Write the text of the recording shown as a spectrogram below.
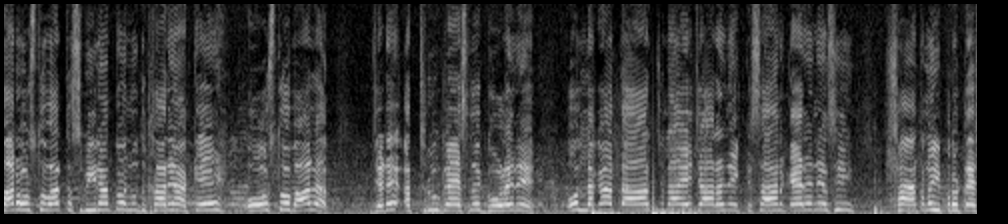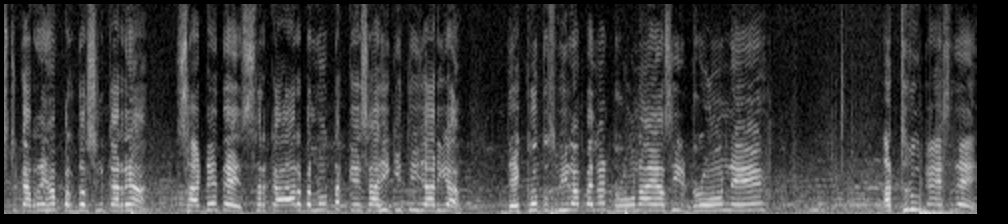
ਪਰ ਉਸ ਤੋਂ ਬਾਅਦ ਤਸਵੀਰਾਂ ਤੁਹਾਨੂੰ ਦਿਖਾ ਰਿਹਾ ਕਿ ਉਸ ਤੋਂ ਬਾਅਦ ਜਿਹੜੇ ਅਥਰੂ ਗੈਸ ਦੇ ਗੋਲੇ ਨੇ, ਉਹ ਲਗਾਤਾਰ ਚਲਾਏ ਜਾ ਰਹੇ ਨੇ। ਕਿਸਾਨ ਕਹਿ ਰਹੇ ਨੇ, ਅਸੀਂ ਸ਼ਾਂਤਮਈ ਪ੍ਰੋਟੈਸਟ ਕਰ ਰਹੇ ਹਾਂ, ਪ੍ਰਦਰਸ਼ਨ ਕਰ ਰਹੇ ਹਾਂ। ਸਾਡੇ ਤੇ ਸਰਕਾਰ ਵੱਲੋਂ ਧੱਕੇਸ਼ਾਹੀ ਕੀਤੀ ਜਾ ਰਹੀ ਆ। ਦੇਖੋ ਤਸਵੀਰਾਂ, ਪਹਿਲਾਂ ਡਰੋਨ ਆਇਆ ਸੀ। ਡਰੋਨ ਨੇ ਅਥਰੂ ਗੈਸ ਦੇ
